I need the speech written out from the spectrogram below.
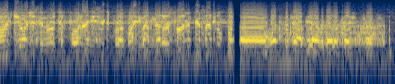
5 George is en route to 496 Broadway. Do you have another assignment there, Central? Uh, what's the job you have at that location, George?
